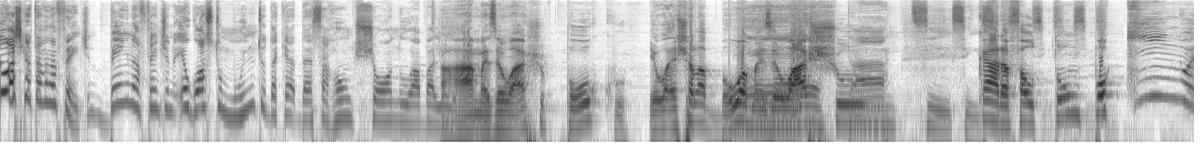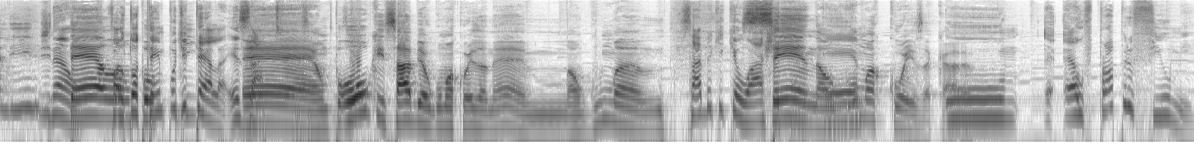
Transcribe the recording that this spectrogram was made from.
eu acho que ela tava na frente. Bem na frente. Eu gosto muito daque- dessa Hong Shaw no A Baleia. Ah, mas eu acho pouco. Eu acho ela boa, mas eu É, acho. tá. Sim, sim. Cara, sim, faltou sim, um sim, sim. pouquinho ali de Não, tela. faltou um tempo de pouquinho- tela, exato. É, um, po- ou quem sabe alguma coisa, né? Alguma Sabe o que, que eu acho? cena? É, alguma coisa, cara. o, é- é o próprio filme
